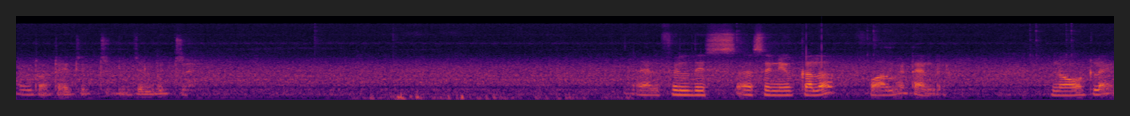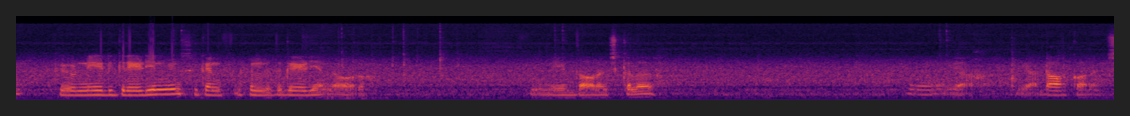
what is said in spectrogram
and rotate it a little bit and fill this as a new color format and no outline. If you need gradient means you can fill with the gradient or you need the orange color uh, yeah yeah dark orange.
